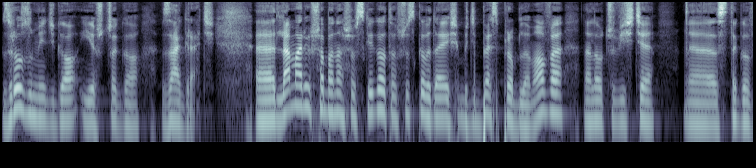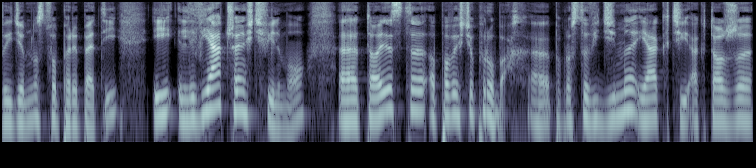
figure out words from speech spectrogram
zrozumieć go i jeszcze go zagrać. E, dla Mariusza Banaszewskiego to wszystko wydaje się być bezproblemowe, no ale oczywiście e, z tego wyjdzie mnóstwo perypetii i lwia część filmu e, to jest opowieść o próbach. Po prostu widzimy, jak ci aktorzy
